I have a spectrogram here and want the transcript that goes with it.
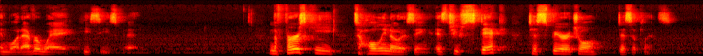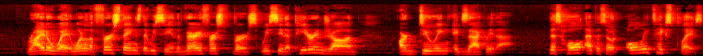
in whatever way He sees fit. And the first key to holy noticing is to stick to spiritual disciplines. Right away, one of the first things that we see in the very first verse, we see that Peter and John are doing exactly that. This whole episode only takes place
